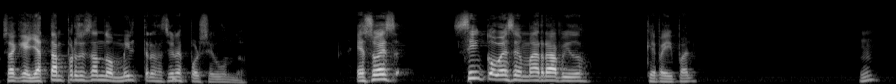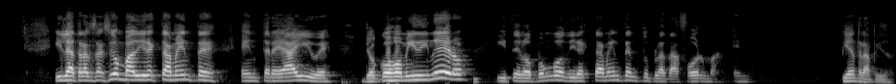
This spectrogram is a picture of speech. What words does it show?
O sea que ya están procesando mil transacciones por segundo. Eso es cinco veces más rápido que PayPal. ¿Mm? Y la transacción va directamente entre A y B. Yo cojo mi dinero y te lo pongo directamente en tu plataforma, en, bien rápido.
